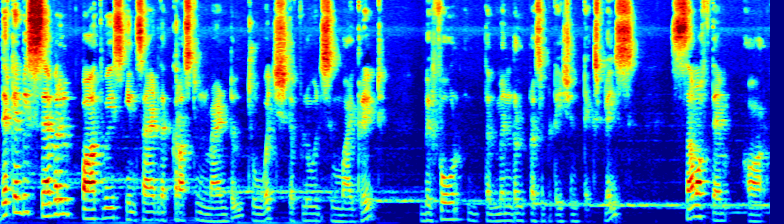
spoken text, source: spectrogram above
There can be several pathways inside the crust and mantle through which the fluids migrate before the mineral precipitation takes place. Some of them are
